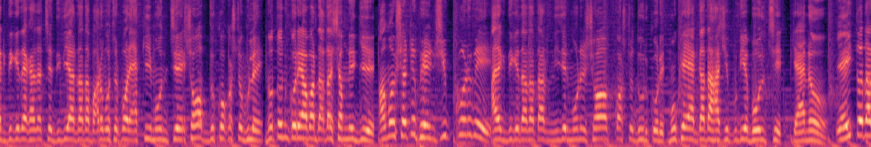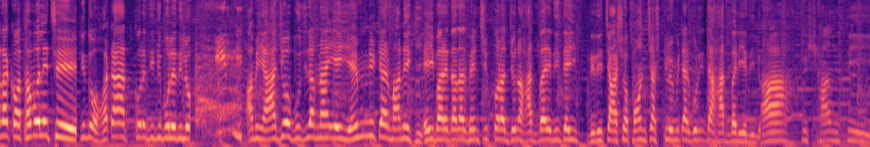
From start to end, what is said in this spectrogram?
একদিকে দেখা যাচ্ছে দিদি আর দাদা বারো বছর পর একই মঞ্চে সব দুঃখ কষ্ট ভুলে নতুন করে আবার দাদার সামনে গিয়ে আমার সাথে ফ্রেন্ডশিপ করবে। আরেকদিকে দাদা তার নিজের মনের সব কষ্ট দূর করে মুখে এক গাদা হাসি ফুটিয়ে বলছে কেন? এই তো দাদা কথা বলেছে। কিন্তু হঠাৎ করে দিদি বলে দিল। আমি আজও বুঝলাম না এই এমনিটার মানে কি। এইবারে দাদার ফ্রেন্ডশিপ করার জন্য হাত বাড়িয়ে দিতেই দিদি চারশো পঞ্চাশ কিলোমিটার গতিতে হাত বাড়িয়ে দিল। আহ, কি শান্তি।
